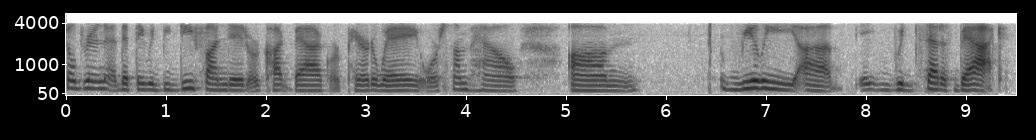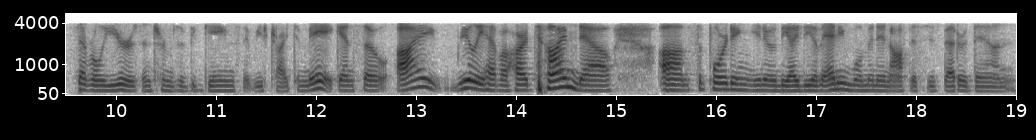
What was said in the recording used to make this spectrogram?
children uh, that they would be defunded or cut back or pared away or somehow um really uh it would set us back several years in terms of the gains that we've tried to make. And so i really have a hard time now um supporting you know the idea of any woman in office is better than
